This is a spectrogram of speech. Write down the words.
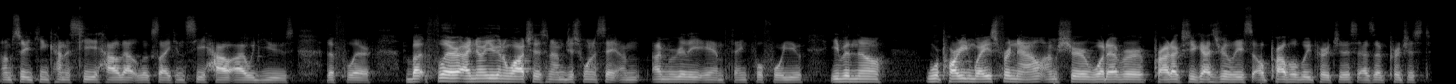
um, so you can kind of see how that looks like and see how I would use the Flair. But Flair, I know you're to watch this and I just want to say I'm, I'm really am thankful for you. Even though we're parting ways for now, I'm sure whatever products you guys release I'll probably purchase as I've purchased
